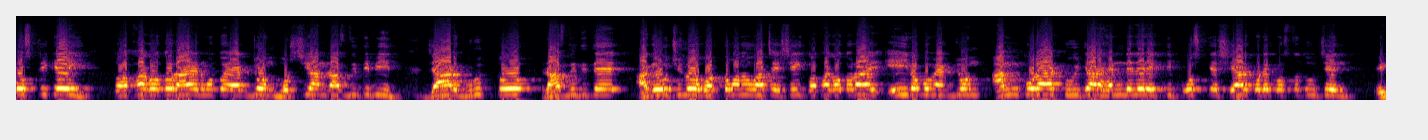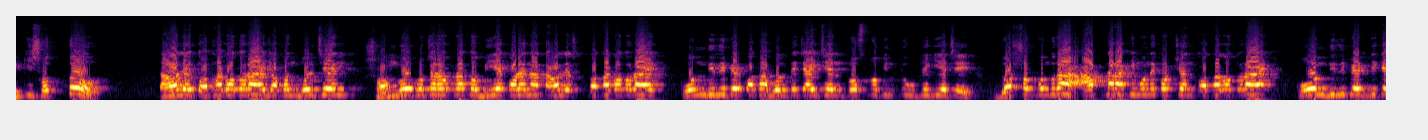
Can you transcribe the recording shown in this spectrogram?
পোস্টটিকেই তথাগত রায়ের মতো একজন বর্ষিয়ান রাজনীতিবিদ যার গুরুত্ব রাজনীতিতে আগেও ছিল, বর্তমানেও আছে, সেই তথাগত রায় এই রকম একজন আনকোরা টুইটার হ্যান্ডেলের একটি পোস্টকে শেয়ার করে প্রশ্ন তুলছেন। এর কি সত্য? তাহলে তথাগত রায় যখন বলছেন, সংঘ প্রচারকরা তো বিয়ে করে না, তাহলে তথাগত রায় কোন দিলীপের কথা বলতে চাইছেন? প্রশ্ন কিন্তু উঠে গিয়েছে। দর্শক বন্ধুরা, আপনারা কি মনে করছেন, তথাগত রায় কোন দিলীপের দিকে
